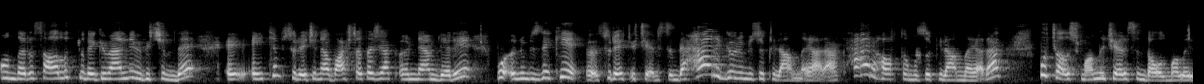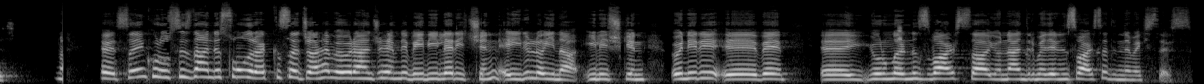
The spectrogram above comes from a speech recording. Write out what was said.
onları sağlıklı ve güvenli bir biçimde e, eğitim sürecine başlatacak önlemleri bu önümüzdeki e, süreç içerisinde her günümüzü planlayarak, her haftamızı planlayarak bu çalışmanın içerisinde olmalıyız. Evet Sayın Kurul sizden de son olarak kısaca hem öğrenci hem de veliler için Eylül ayına ilişkin öneri e, ve e, yorumlarınız varsa, yönlendirmeleriniz varsa dinlemek isteriz.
